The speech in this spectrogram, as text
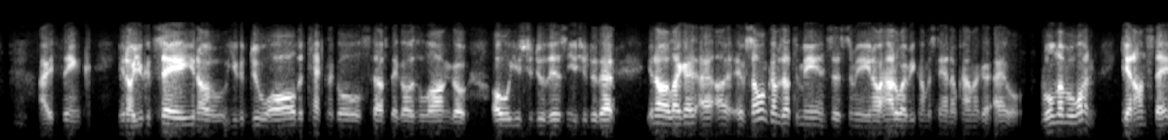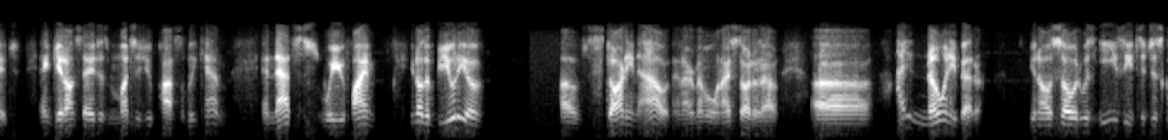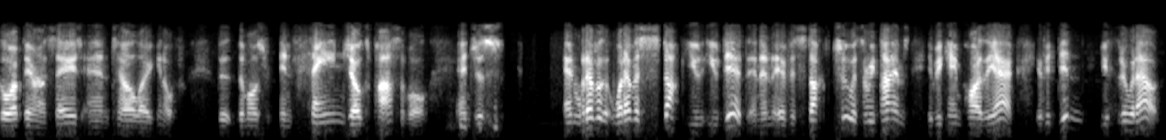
I think you know you could say you know you could do all the technical stuff that goes along and go oh well, you should do this and you should do that you know, like I, I, if someone comes up to me and says to me, you know, how do I become a stand-up comic? I, rule number one: get on stage and get on stage as much as you possibly can, and that's where you find, you know, the beauty of of starting out. And I remember when I started out, uh, I didn't know any better, you know, so it was easy to just go up there on stage and tell like, you know, the the most insane jokes possible, and just and whatever whatever stuck you you did and then if it stuck two or three times it became part of the act. If it didn't you threw it out.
